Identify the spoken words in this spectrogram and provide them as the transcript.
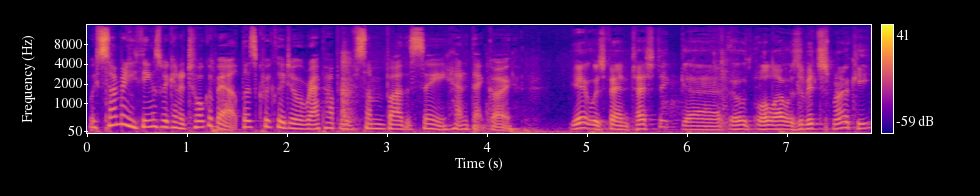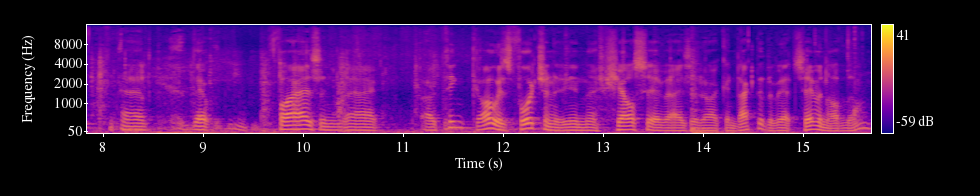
with so many things we're going to talk about, let's quickly do a wrap up of Summer by the Sea. How did that go? Yeah, it was fantastic. Uh, although it was a bit smoky, uh, the fires and uh, I think I was fortunate in the shell surveys that I conducted, about seven of them.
